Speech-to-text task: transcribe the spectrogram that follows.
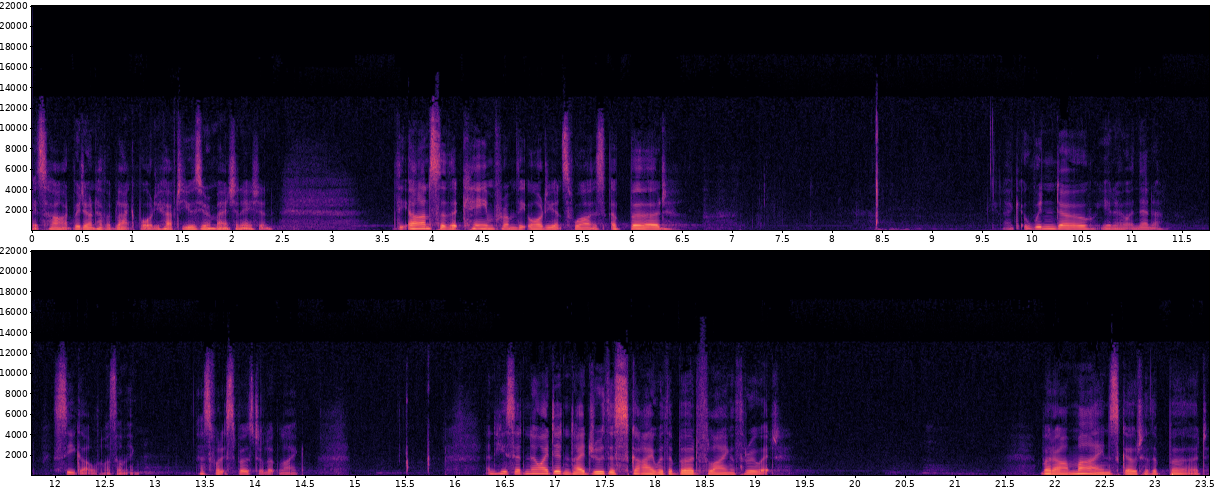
It's hard. We don't have a blackboard. You have to use your imagination. The answer that came from the audience was a bird, like a window, you know, and then a seagull or something. That's what it's supposed to look like. And he said, No, I didn't. I drew the sky with a bird flying through it. But our minds go to the bird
